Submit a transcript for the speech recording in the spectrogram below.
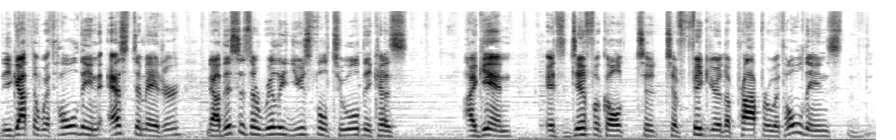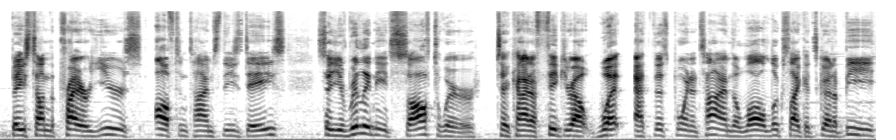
You got the withholding estimator. Now this is a really useful tool because, again, it's difficult to, to figure the proper withholdings based on the prior years oftentimes these days. So you really need software to kind of figure out what at this point in time the law looks like it's going to be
